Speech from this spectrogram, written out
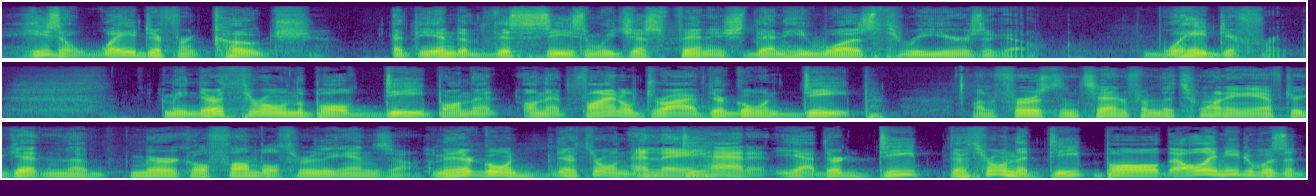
He's a way different coach at the end of this season we just finished than he was three years ago. Way different. I mean, they're throwing the ball deep on that on that final drive. They're going deep on first and ten from the twenty after getting the miracle fumble through the end zone. I mean, they're going, they're throwing, the and they deep, had it. Yeah, they're deep. They're throwing the deep ball. All they needed was a,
